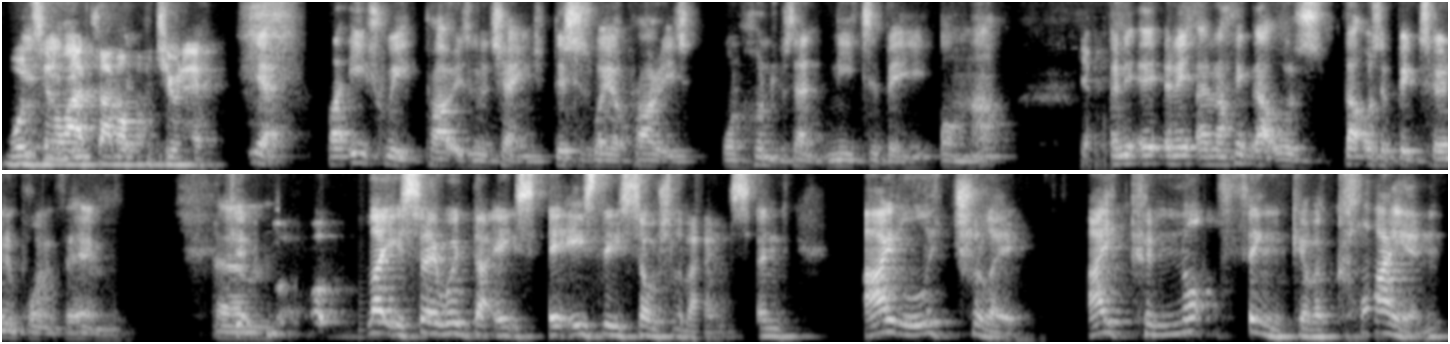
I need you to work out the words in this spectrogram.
Once in a lifetime opportunity. yeah, like each week, priorities are going to change. This is where your priorities 100% need to be on that. Yeah. And it, and, it, and I think that was that was a big turning point for him. Um, like you say, with that, it's it is these social events, and I literally I cannot think of a client,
